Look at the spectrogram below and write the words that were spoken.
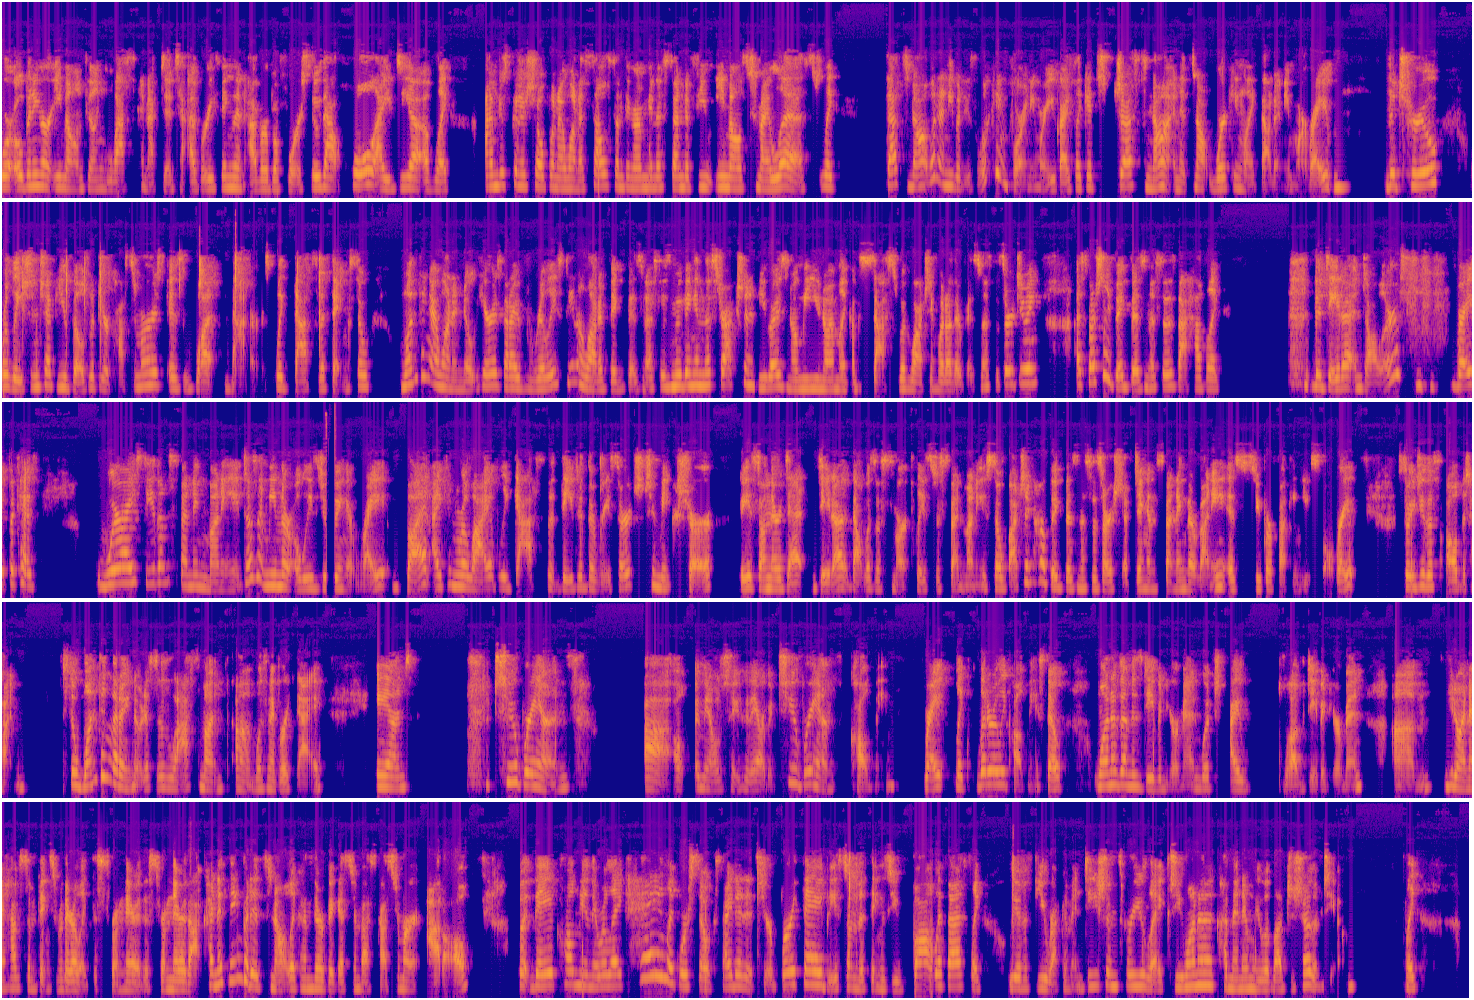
We're opening our email and feeling less connected to everything than ever before. So, that whole idea of like, I'm just going to show up when I want to sell something or I'm going to send a few emails to my list, like, that's not what anybody's looking for anymore, you guys. Like, it's just not, and it's not working like that anymore, right? The true relationship you build with your customers is what matters. Like that's the thing. So one thing I want to note here is that I've really seen a lot of big businesses moving in this direction. If you guys know me, you know I'm like obsessed with watching what other businesses are doing, especially big businesses that have like the data and dollars, right? Because where I see them spending money doesn't mean they're always doing it right, but I can reliably guess that they did the research to make sure based on their debt data, that was a smart place to spend money. So watching how big businesses are shifting and spending their money is super fucking useful, right? So I do this all the time. So one thing that I noticed is last month um, was my birthday, and two brands. Uh, I'll, I mean, I'll just tell you who they are, but two brands called me, right? Like literally called me. So one of them is David Yurman, which I love David Yurman. Um, you know, and I have some things from there, like this from there, this from there, that kind of thing, but it's not like I'm their biggest and best customer at all. But they called me and they were like, hey, like, we're so excited. It's your birthday based on the things you've bought with us. Like, we have a few recommendations for you. Like, do you want to come in and we would love to show them to you? Like,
